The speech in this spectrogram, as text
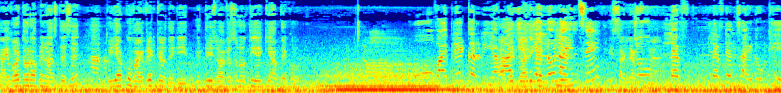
डाइवर्ट हो रहा अपने रास्ते से हाँ, हाँ। तो ये आपको वाइब्रेट कर देगी। इतनी तेज वाइब्रेशन होती है कि आप देखो। वो वाइब्रेट कर रही है हाँ ये येलो लाइन से इस साइड लेफ़्ट जो left left hand side okay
